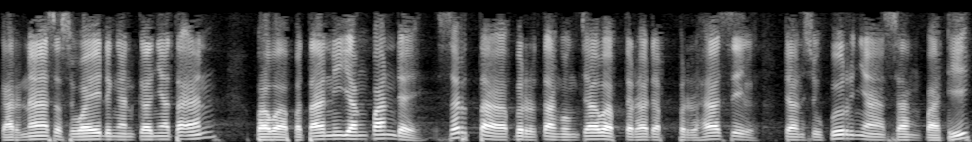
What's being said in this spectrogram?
Karena sesuai dengan kenyataan bahwa petani yang pandai serta bertanggung jawab terhadap berhasil dan suburnya sang padi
